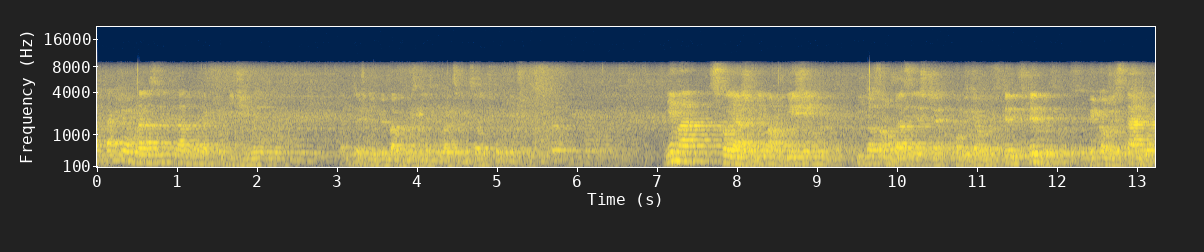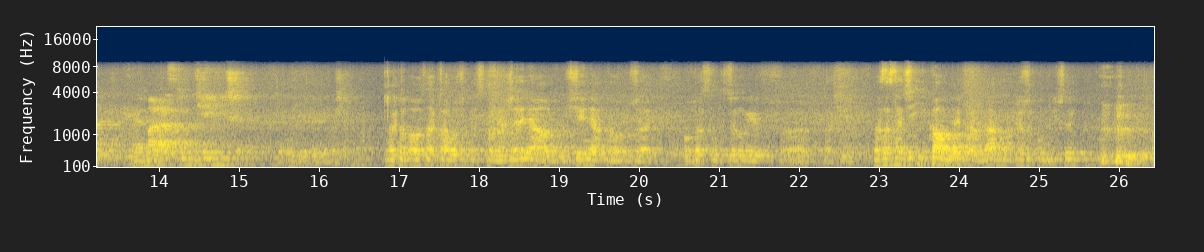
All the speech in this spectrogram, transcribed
a takie obrazy, prawda, jak tu widzimy, to jak ktoś nie bywa w muzeów. Nie ma skojarzeń, nie ma odniesień i to są obrazy jeszcze, powiedziałbym, w tym, w tym wykorzystaniu e, malarskim dziewicze. No to by oznaczało, że te skojarzenia, odniesienia, to, że obraz funkcjonuje w, e, w takiej, na zasadzie ikony, prawda, w odbiorze publicznym, to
